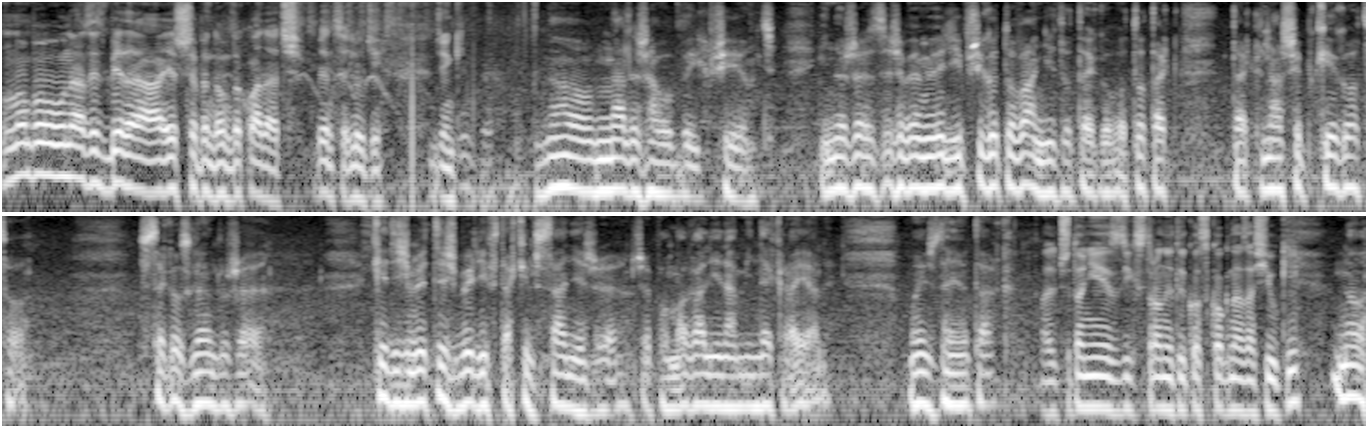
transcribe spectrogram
No bo u nas jest bieda, a jeszcze będą dokładać więcej ludzi. Dzięki. No, należałoby ich przyjąć. I no, że, żeby byli przygotowani do tego, bo to tak, tak na szybkiego to z tego względu, że kiedyś my też byli w takim stanie, że, że pomagali nam inne kraje, ale moim zdaniem tak. Ale czy to nie jest z ich strony tylko skok na zasiłki? No,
